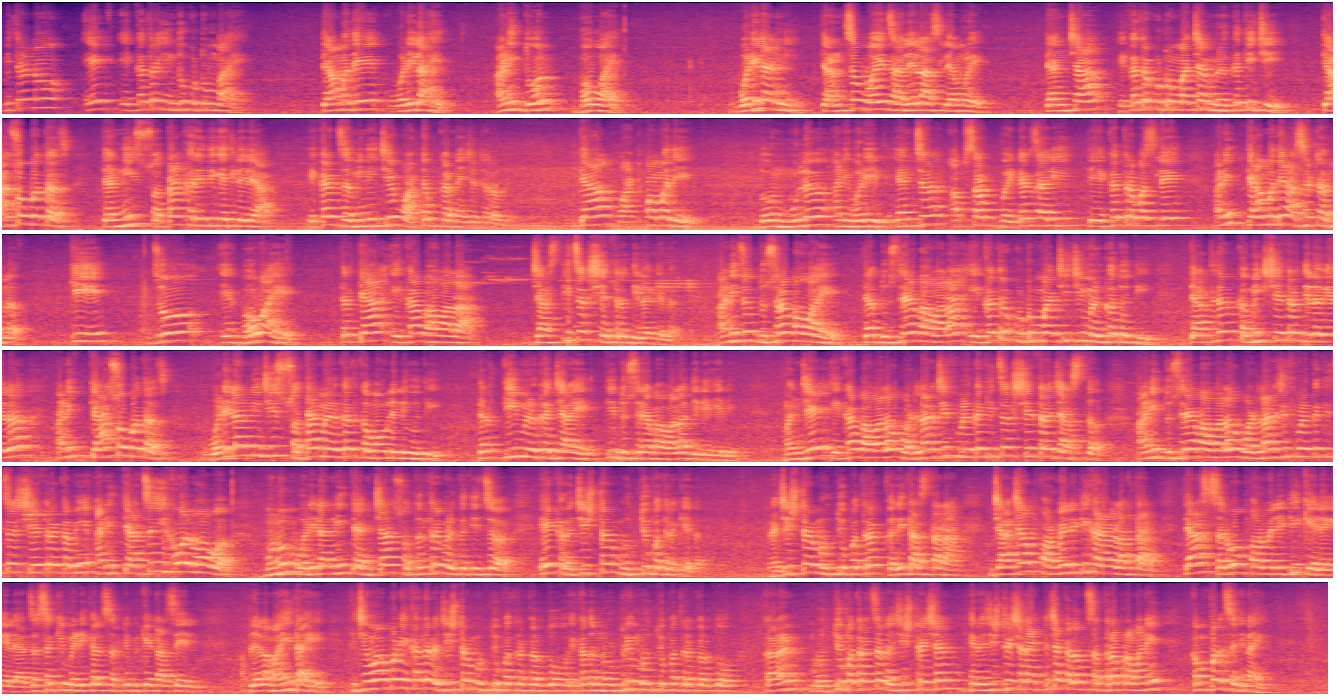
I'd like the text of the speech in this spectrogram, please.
मित्रांनो एक एकत्र हिंदू कुटुंब आहे. त्यामध्ये वडील आहेत आणि दोन भाऊ आहेत. वडिलांनी त्यांचं वय झालेलं असल्यामुळे त्यांच्या एकत्र कुटुंबाच्या मिळकतीची त्यासोबतच त्यांनी स्वतः खरेदी घेतलेल्या एका जमिनीचे वाटप करण्याचे ठरवले. त्या वाटपामध्ये दोन मुलं आणि वडील यांच्या आपसात बैठक झाली ते एकत्र बसले आणि त्यामध्ये असं ठरलं की जो एक भाऊ आहे तर त्या एका भावाला जास्तीचं क्षेत्र दिलं गेलं. आणि जो दुसरा भाऊ आहे त्या दुसऱ्या भावाला एकत्र कुटुंबाची जी मिळकत होती त्यातलं कमी क्षेत्र दिलं गेलं आणि त्यासोबतच वडिलांनी जी स्वतः मिळकत कमवलेली होती तर ती मिळकत जी आहे ती दुसऱ्या भावाला दिली गेली. म्हणजे एका भावाला वडिलार्जित मिळकतीचं क्षेत्र जास्त आणि दुसऱ्या भावाला वडिलार्जित मिळकतीचं क्षेत्र कमी आणि त्याचं इक्वल व्हावं म्हणून वडिलांनी त्यांच्या स्वतंत्र मिळकतीचं एक रजिस्टर मृत्यूपत्र केलं. रजिस्टर मृत्यूपत्र करीत असताना ज्या ज्या फॉर्मॅलिटी कराव्या लागतात त्या सर्व फॉर्मॅलिटी केल्या गेल्या. जसं की मेडिकल सर्टिफिकेट असेल आपल्याला माहीत आहे की जेव्हा आपण एखादं रजिस्टर मृत्यूपत्र करतो एखादं नोटरी मृत्यूपत्र करतो कारण मृत्यूपत्राचं रजिस्ट्रेशन हे रजिस्ट्रेशन ॲक्टच्या कलम सतराप्रमाणे कंपल्सरी नाही.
